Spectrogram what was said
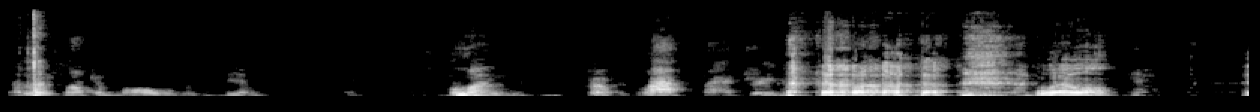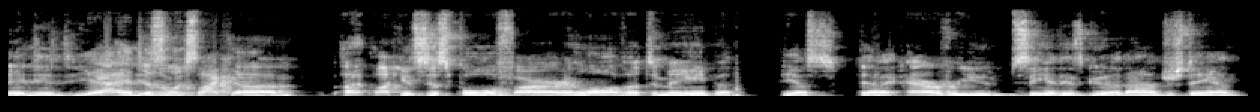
That looks like a bowl that's been blown from the glass factory. well, it did. Yeah, it just looks like a, like it's just full of fire and lava to me. But yes, uh, however you see it is good. I understand.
